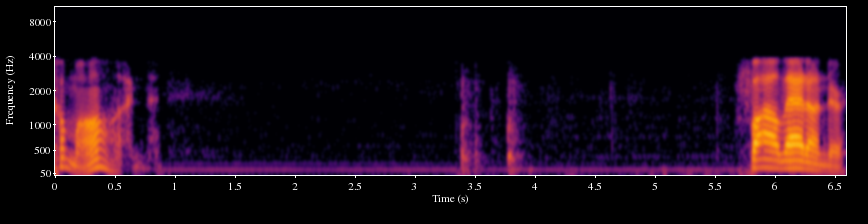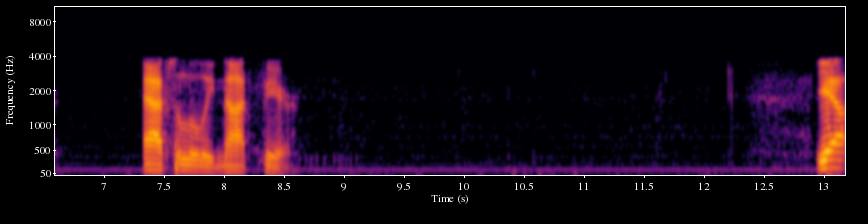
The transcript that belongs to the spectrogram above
Come on. File that under absolutely not fear. Yeah,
